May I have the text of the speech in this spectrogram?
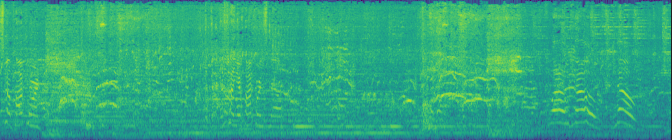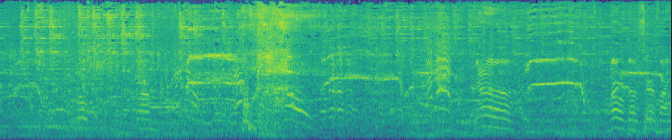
Smell popcorn. That's how your popcorn smell. Whoa, no, no. No! Oh, that was terrifying.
